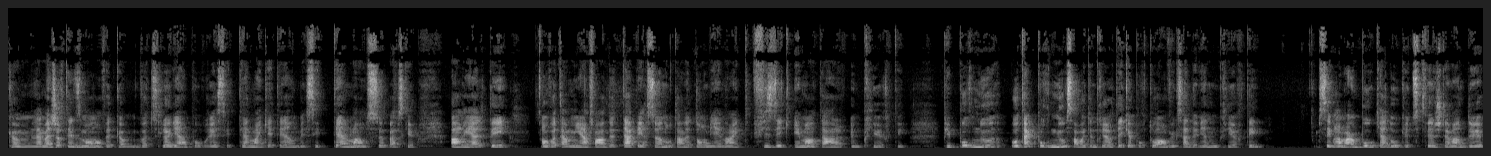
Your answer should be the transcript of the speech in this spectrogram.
Comme la majorité du monde, en fait, comme votre slogan, pour vrai, c'est tellement quétaine, mais c'est tellement ça parce que, en réalité, on va t'amener à faire de ta personne, autant de ton bien-être physique et mental, une priorité. Puis pour nous, autant que pour nous, ça va être une priorité que pour toi, on veut que ça devienne une priorité. C'est vraiment un beau cadeau que tu te fais justement de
